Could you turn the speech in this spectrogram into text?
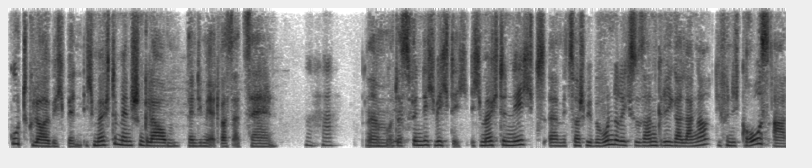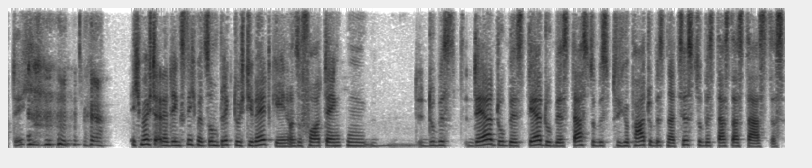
gutgläubig bin. Ich möchte Menschen glauben, wenn die mir etwas erzählen. Mhm. Ähm, und das finde ich wichtig. Ich möchte nicht, äh, mit zum Beispiel bewundere ich Susanne Grieger-Langer, die finde ich großartig. ja. Ich möchte allerdings nicht mit so einem Blick durch die Welt gehen und sofort denken, du bist der, du bist der, du bist das, du bist Psychopath, du bist Narzisst, du bist das, das, das. Das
